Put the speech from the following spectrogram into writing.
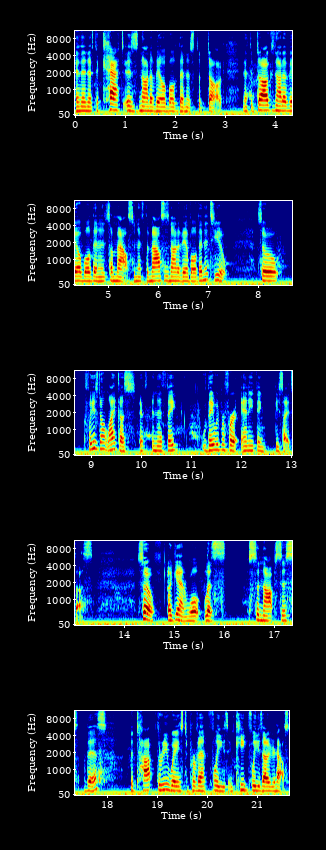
and then if the cat is not available, then it's the dog. And if the dog's not available, then it's a mouse. And if the mouse is not available, then it's you. So fleas don't like us if and if they they would prefer anything besides us. So again, well let's synopsis this. the top three ways to prevent fleas and keep fleas out of your house.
